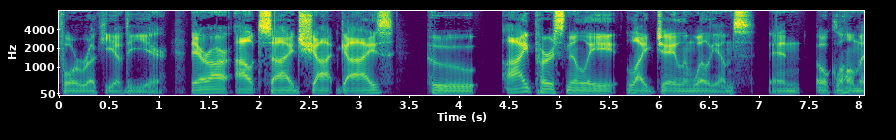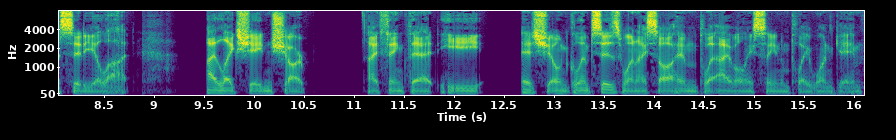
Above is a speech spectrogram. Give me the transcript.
for rookie of the year. There are outside shot guys who I personally like Jalen Williams in Oklahoma City a lot. I like Shaedon Sharpe. I think that he has shown glimpses when I saw him play. I've only seen him play one game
